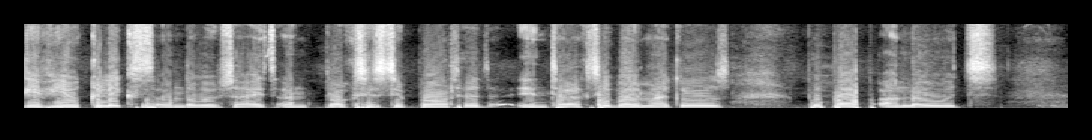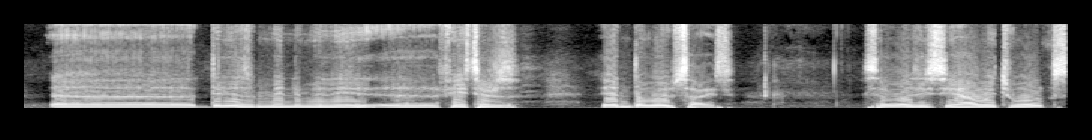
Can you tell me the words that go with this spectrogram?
give you clicks on the website and proxy supported interactive by macros pop-up alerts uh, there is many many uh, features in the website. So as you see how it works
